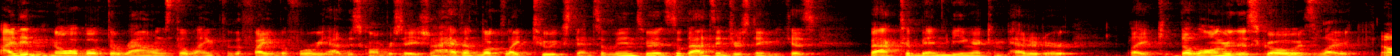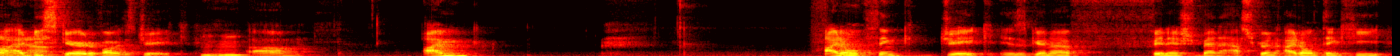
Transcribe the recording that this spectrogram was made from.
I didn't know about the rounds, the length of the fight before we had this conversation. I haven't looked like too extensively into it, so that's interesting because back to Ben being a competitor, like the longer this goes, like Oh, I'd yeah. Mm-hmm. be scared if I was Jake. Um, I'm. I don't think Jake is gonna finish Ben Askren. I don't think he.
